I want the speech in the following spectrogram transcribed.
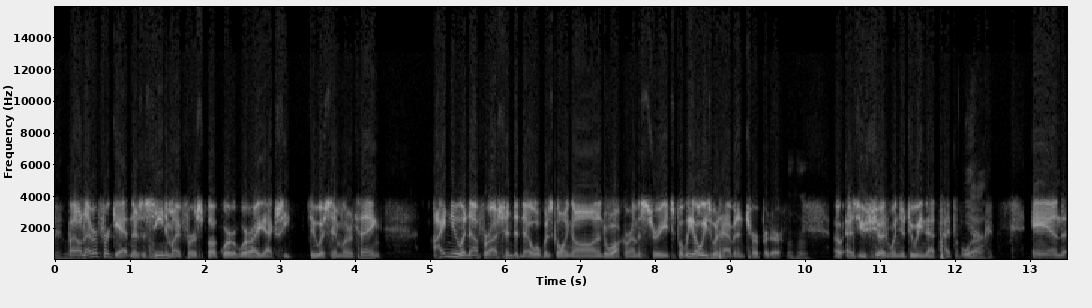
Mhm. But I'll never forget. And there's a scene in my first book where where I actually do a similar thing. I knew enough Russian to know what was going on and to walk around the streets, but we always would have an interpreter, Mhm. uh, as you should when you're doing that type of work. And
